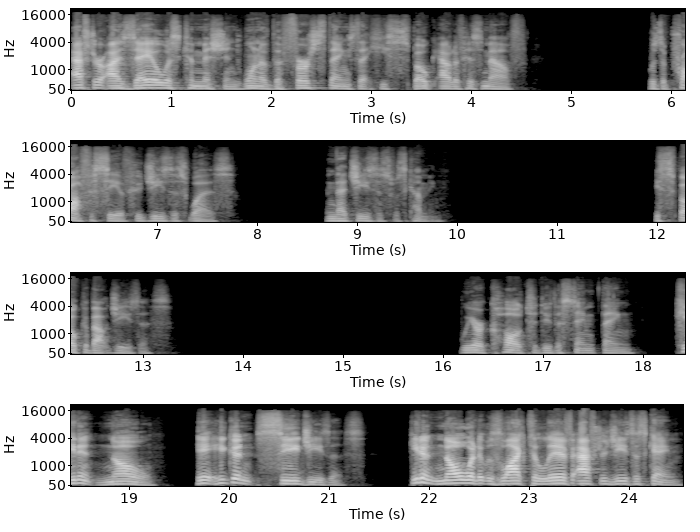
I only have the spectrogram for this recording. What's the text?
After Isaiah was commissioned, one of the first things that he spoke out of his mouth was a prophecy of who Jesus was and that Jesus was coming. He spoke about Jesus. We are called to do the same thing. He didn't know, he, he couldn't see Jesus. He didn't know what it was like to live after Jesus came.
